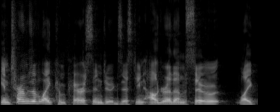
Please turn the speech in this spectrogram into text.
in terms of like comparison to existing algorithms, so like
